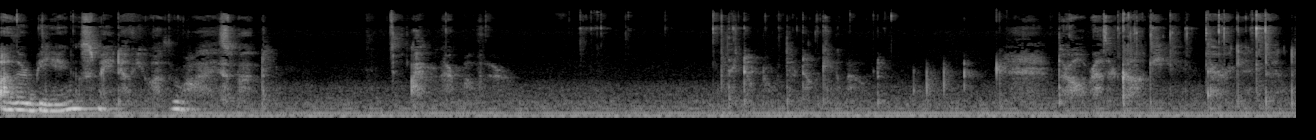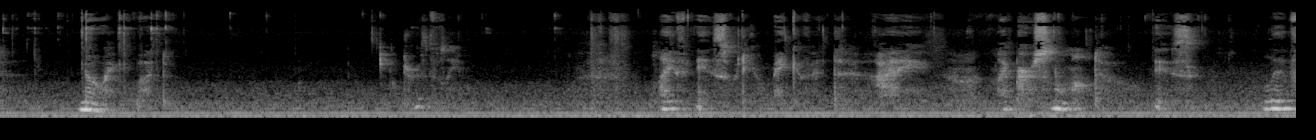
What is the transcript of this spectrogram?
Other beings may tell you otherwise, but I'm their mother. They don't know what they're talking about. They're all rather cocky, arrogant, and knowing, but truthfully, life is what you make of it. I, my personal motto is live,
